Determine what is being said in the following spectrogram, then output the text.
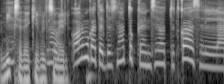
või miks see tekib üldse no, meil? armukadedus natuke on seotud ka selle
